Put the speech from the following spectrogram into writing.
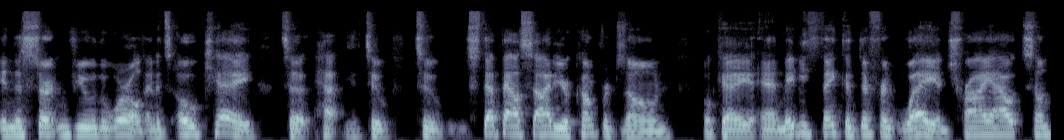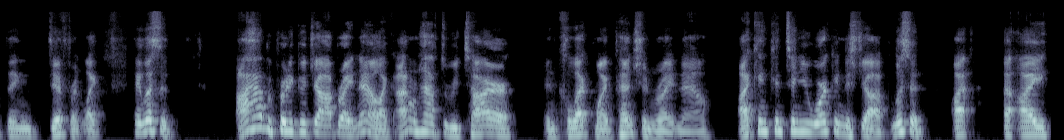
in this certain view of the world. And it's okay to have to to step outside of your comfort zone okay and maybe think a different way and try out something different. Like hey listen i have a pretty good job right now. Like i don't have to retire and collect my pension right now. I can continue working this job. Listen i i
